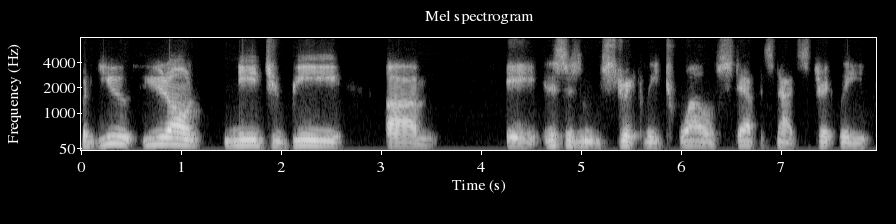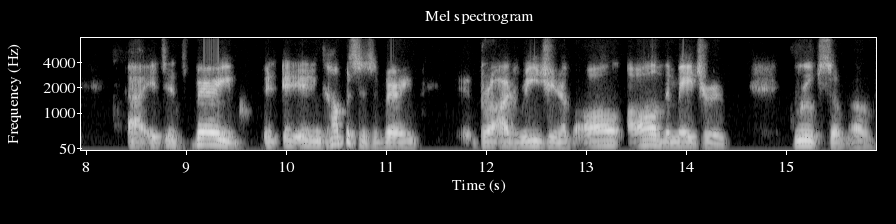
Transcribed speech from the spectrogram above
but you you don't need to be um, a. This isn't strictly twelve step. It's not strictly. Uh, it's it's very. It, it encompasses a very broad region of all all of the major groups of, of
